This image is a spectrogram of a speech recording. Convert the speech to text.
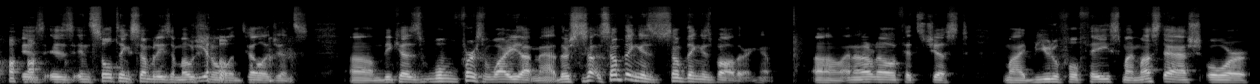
is is insulting somebody's emotional Yo. intelligence. Um, because well, first of all, why are you that mad? There's something is something is bothering him, uh, and I don't know if it's just my beautiful face, my mustache, or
